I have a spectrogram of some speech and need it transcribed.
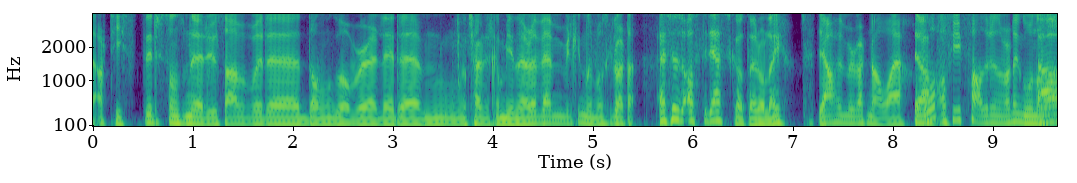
eh, artister, sånn som de gjør i USA, hvor uh, Donald Glover eller um, Charlie Gambino gjør det, hvem, hvilken nordmann skulle vært det? Jeg syns Astrid S skulle hatt en rolle. Ja, hun burde vært Nala, ja. Ja, Å, fy fader, hun har vært en god Nala.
